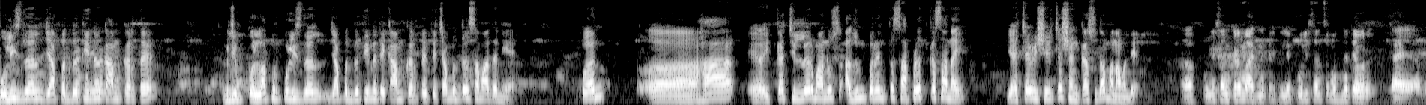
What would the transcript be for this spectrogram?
पोलीस दल ज्या पद्धतीनं काम करतंय म्हणजे कोल्हापूर पोलीस दल ज्या पद्धतीनं ते काम करतंय त्याच्याबद्दल समाधानी आहे पण हा इतका चिल्लर माणूस अजूनपर्यंत सापडत कसा नाही याच्याविषयीच्या शंका सुद्धा मनामध्ये आहे पोलिसांकडे मागणी तर केली पोलिसांचं म्हणणं त्यावर काय आलं?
